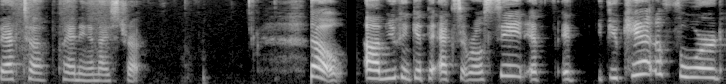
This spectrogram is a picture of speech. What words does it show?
back to planning a nice trip. So um, you can get the exit row seat. If, if, if you can't afford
